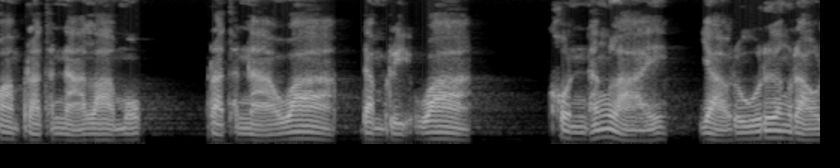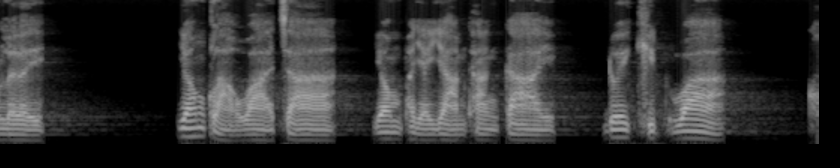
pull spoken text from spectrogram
ความปรารถนาลามก ปรารถนาว่าดำริว่า คนทั้งหลายอย่ารู้เรื่องเราเลย ย่อมกล่าววาจา ย่อมพยายามทางกาย ด้วยคิดว่า ค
